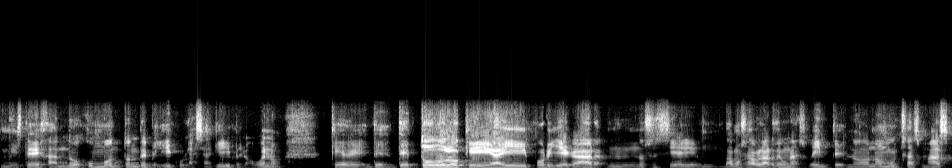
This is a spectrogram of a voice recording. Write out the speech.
me esté dejando un montón de películas aquí, pero bueno, que de, todo lo que hay por llegar, mm, no sé si hay, vamos a hablar de unas 20, no, no muchas más.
